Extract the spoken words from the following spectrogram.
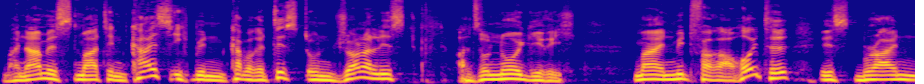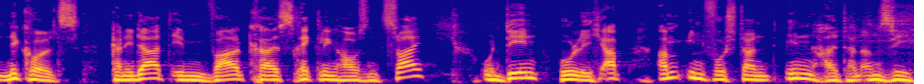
Mein Name ist Martin Kais, ich bin Kabarettist und Journalist, also neugierig. Mein Mitfahrer heute ist Brian Nichols, Kandidat im Wahlkreis Recklinghausen 2 und den hole ich ab am Infostand in Haltern am See.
